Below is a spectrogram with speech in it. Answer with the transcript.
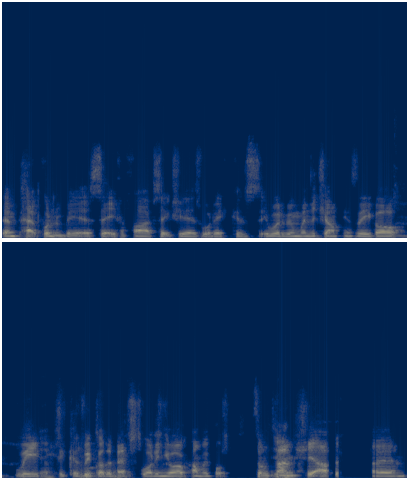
then Pep wouldn't be at City for five, six years, would he? Because it would have been win the Champions League or league yeah. because we've got the best squad in Europe, haven't we? But sometimes yeah. shit happens. Um,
